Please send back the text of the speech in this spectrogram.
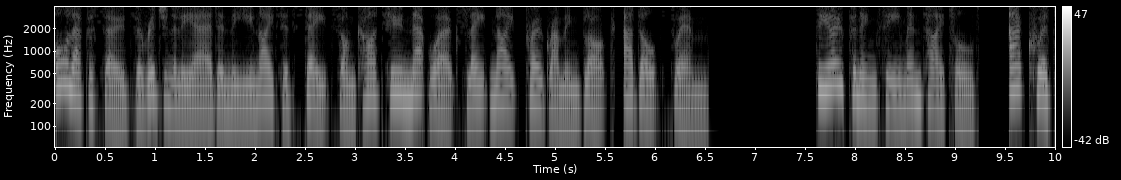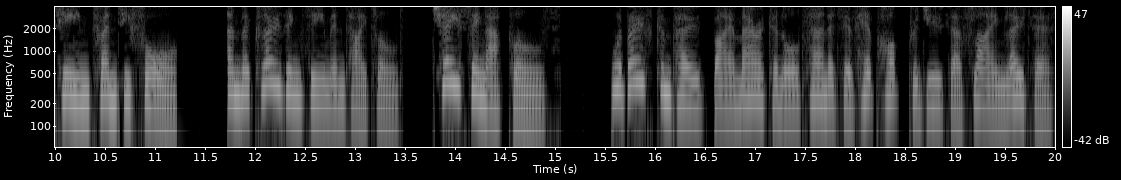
All episodes originally aired in the United States on Cartoon Network's late-night programming block, Adult Swim. The opening theme entitled, Aqua Teen 24, and the closing theme entitled, Chasing Apples, were both composed by American alternative hip-hop producer Flying Lotus,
